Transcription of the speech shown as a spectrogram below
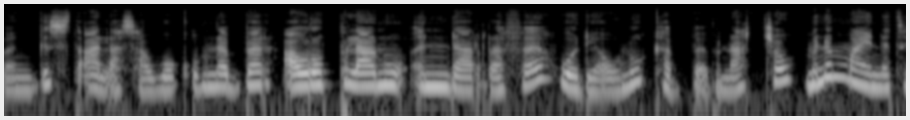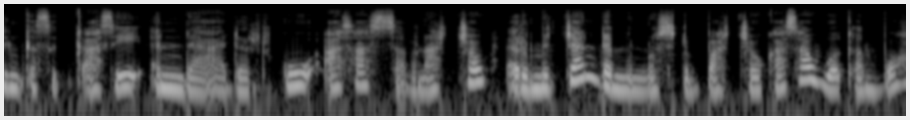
መንግስት አላሳወቁም ነበር። አውሮፕላኑ እንዳረፈ ወዲያውኑ ከበብናቸው። ምንም አይነት እንቅስቃሴ እንዳያደርጉ አሳሰብናቸው። እርምጃ እንደምንወስድባቸው ካሳወቀን በኋላ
